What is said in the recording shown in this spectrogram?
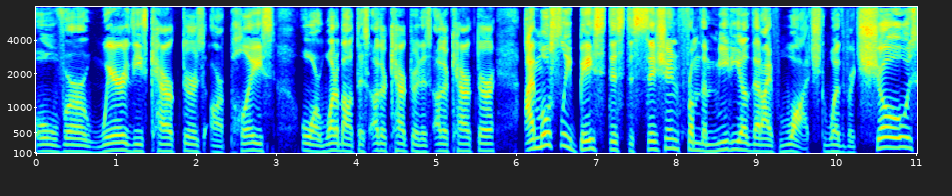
over where these characters are placed or what about this other character, this other character, I mostly base this decision from the media that I've watched, whether it's shows,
